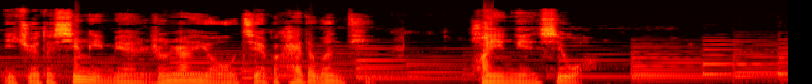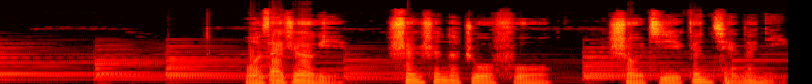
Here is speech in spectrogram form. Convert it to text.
你觉得心里面仍然有解不开的问题，欢迎联系我。我在这里深深的祝福手机跟前的你。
